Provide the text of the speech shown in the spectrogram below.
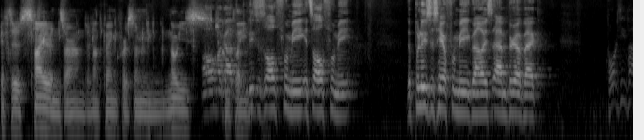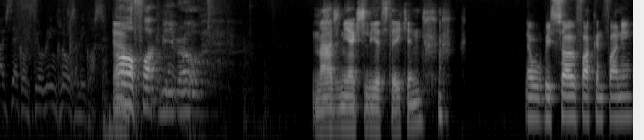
if there's sirens around. They're not going for some noise Oh my god, the police is all for me. It's all for me. The police is here for me, guys. I'm be right back. 45 seconds till ring close, amigos. Yeah. Oh, fuck me, bro. Imagine he actually gets taken. That would be so fucking funny.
